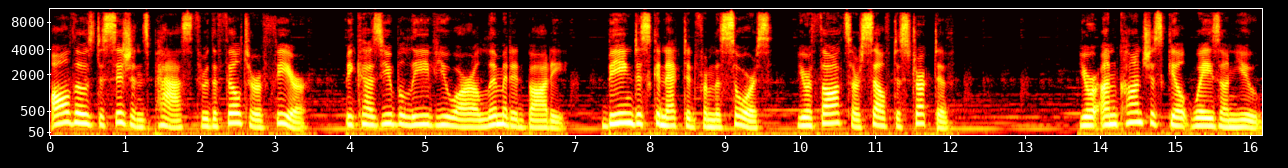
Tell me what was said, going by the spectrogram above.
all those decisions pass through the filter of fear because you believe you are a limited body. Being disconnected from the source, your thoughts are self destructive. Your unconscious guilt weighs on you,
